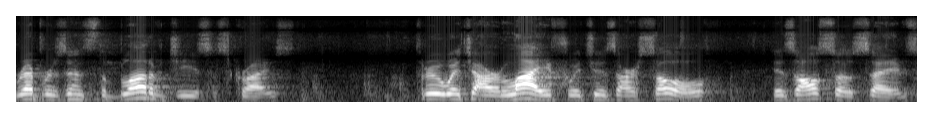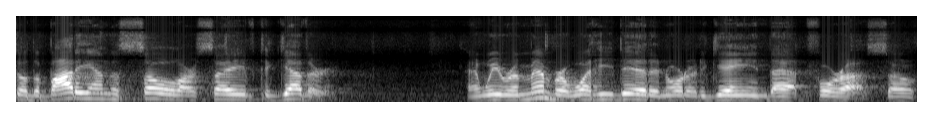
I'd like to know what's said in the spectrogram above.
represents the blood of Jesus Christ, through which our life, which is our soul, is also saved. So the body and the soul are saved together. and we remember what he did in order to gain that for us. So,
